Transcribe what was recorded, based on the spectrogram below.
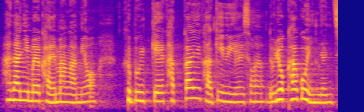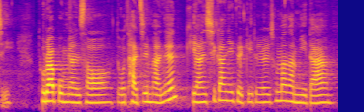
하나님을 갈망하며 그분께 가까이 가기 위해서 노력하고 있는지 돌아보면서 또 다짐하는 귀한 시간이 되기를 소망합니다.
